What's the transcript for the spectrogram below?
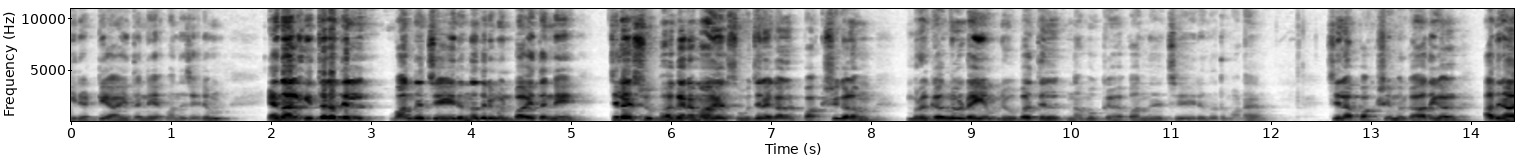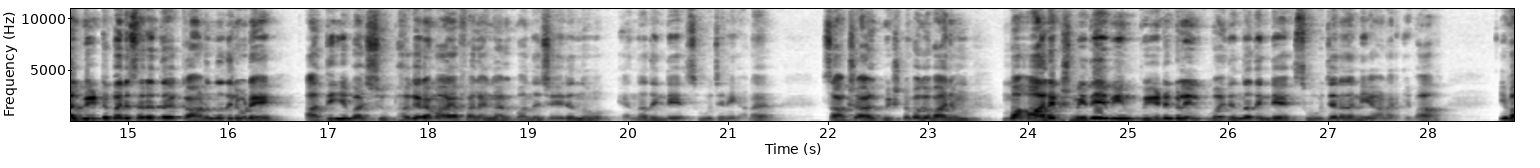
ഇരട്ടിയായി തന്നെ വന്നു ചേരും. എന്നാൽ ഇത്തരത്തിൽ വന്നു ചേരുന്നതിന് മുൻപായി തന്നെ ചില ശുഭകരമായ സൂചനകൾ പക്ഷികളും മൃഗങ്ങളുടെയും രൂപത്തിൽ നമുക്ക് വന്നു ചേരുന്നതുമാണ്. ചില പക്ഷി മൃഗാദികൾ അതിനാൽ വീട്ടുപരിസരത്ത് കാണുന്നതിലൂടെ അതീവ ശുഭകരമായ ഫലങ്ങൾ വന്നു ചേരുന്നു എന്നതിന്റെ സൂചനയാണ്. സാക്ഷാൽ വിഷ്ണു ഭഗവാനും മഹാലക്ഷ്മി ദേവിയും വീടുകളിൽ വരുന്നതിന്റെ സൂചന തന്നെയാണ് ഇവ. ഇവ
